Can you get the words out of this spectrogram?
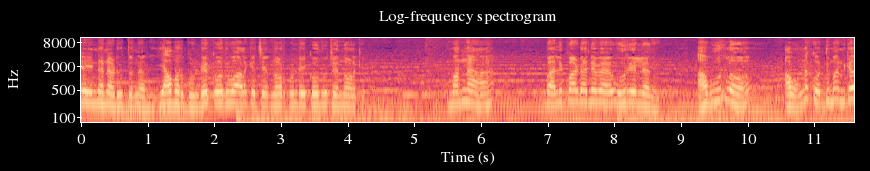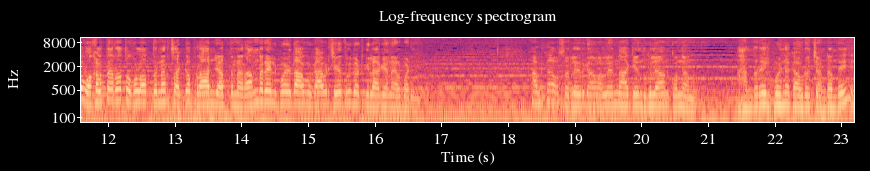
చేయండి అని అడుగుతున్నారు. ఎవరికి ఉండే కొదువు వాళ్ళకి చిన్నోళ్ళకి ఉండే కొదువు చిన్నోళ్ళకి? మొన్న బలిపాడు అనే ఊరు వెళ్ళాను. ఆ ఊర్లో ఆ ఉన్న కొద్ది మందికే ఒకళ్ళ తర్వాత ఒకళ్ళు వస్తున్నారు చక్కగా ప్రాణం చేస్తున్నారు. అందరు వెళ్ళిపోయేది ఒక ఆవిడ చేతులు కట్టుకు ఇలాగే నిలబడింది. ఆవిడకి అవసరం లేదు కావాలి నాకెందుకులే అనుకున్నాను. అందరూ వెళ్ళిపోయినాక ఆవిడ వచ్చి అంటుంది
